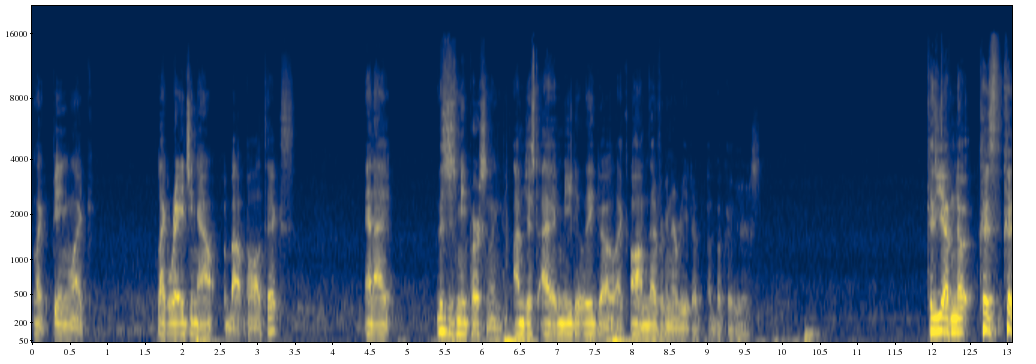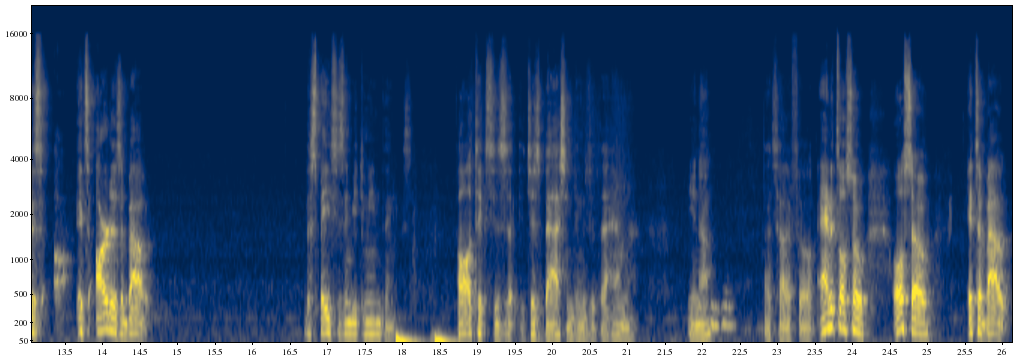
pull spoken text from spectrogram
like being like like raging out about politics and I this is just me personally. I'm just I immediately go like, "Oh, I'm never going to read a, a book of yours." Cuz you have no cuz cuz uh, it's art is about the spaces in between things. Politics is uh, just bashing things with a hammer you know? Mm-hmm. That's how i feel. And it's also also it's about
